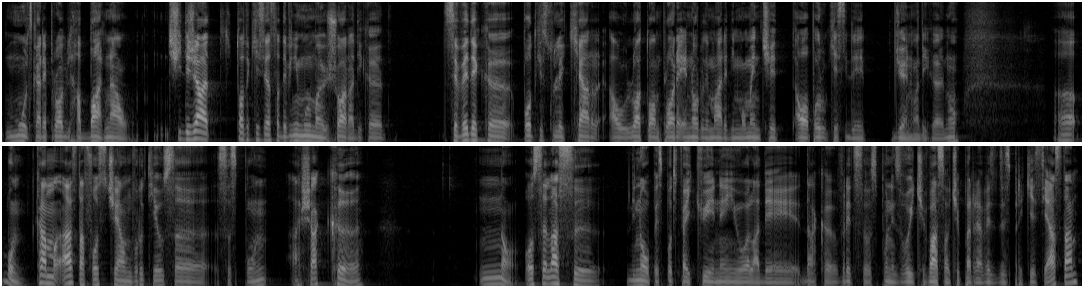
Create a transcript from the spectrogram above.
mulți care probabil habar n-au. Și deja toată chestia asta a devenit mult mai ușoară, adică se vede că podcasturile chiar au luat o amploare enorm de mare din moment ce au apărut chestii de genul, adică, nu? Uh, bun, cam asta a fost ce am vrut eu să, să spun, așa că nu, o să las uh, din nou pe Spotify Q&A-ul ăla de dacă vreți să spuneți voi ceva sau ce părere aveți despre chestia asta.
